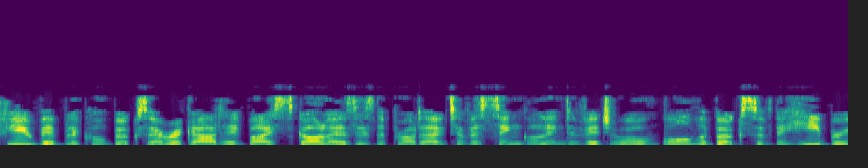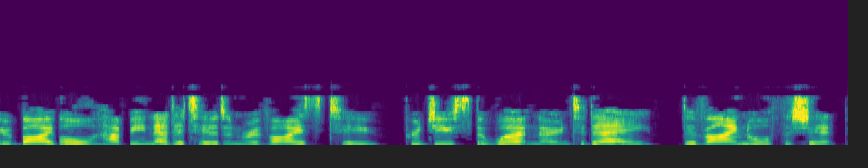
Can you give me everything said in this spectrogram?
Few biblical books are regarded by scholars as the product of a single individual. All the books of the Hebrew Bible have been edited and revised to produce the work known today. Divine authorship.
